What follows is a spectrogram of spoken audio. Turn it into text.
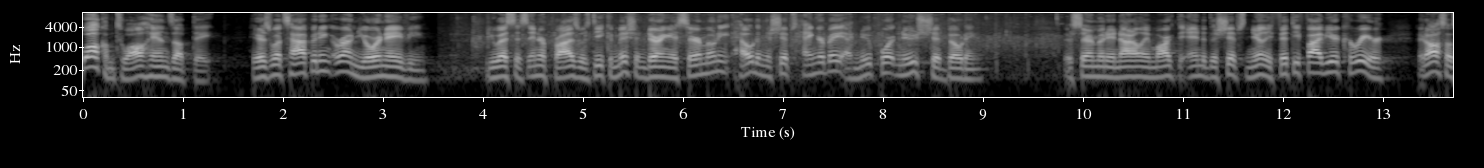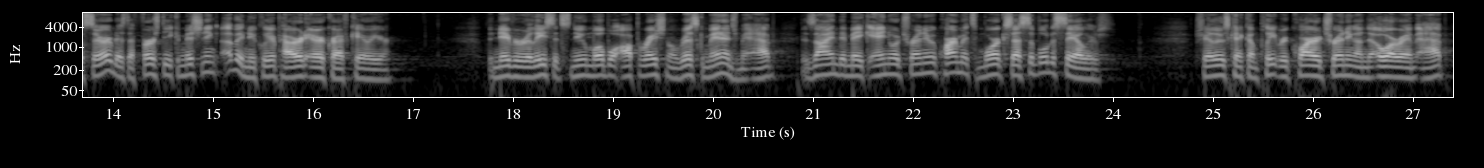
Welcome to All Hands Update. Here's what's happening around your Navy. USS Enterprise was decommissioned during a ceremony held in the ship's hangar bay at Newport News Shipbuilding. The ceremony not only marked the end of the ship's nearly 55-year career, it also served as the first decommissioning of a nuclear-powered aircraft carrier. The Navy released its new mobile operational risk management app designed to make annual training requirements more accessible to sailors. Sailors can complete required training on the ORM app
